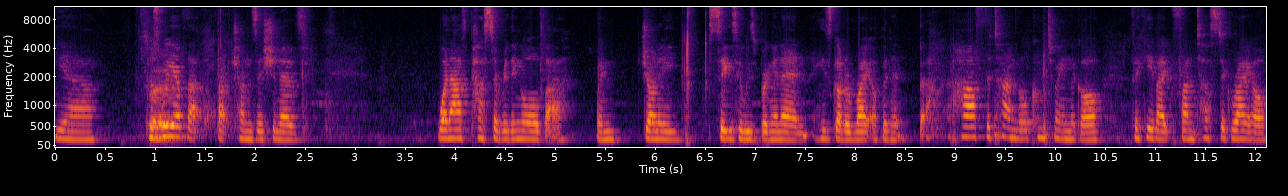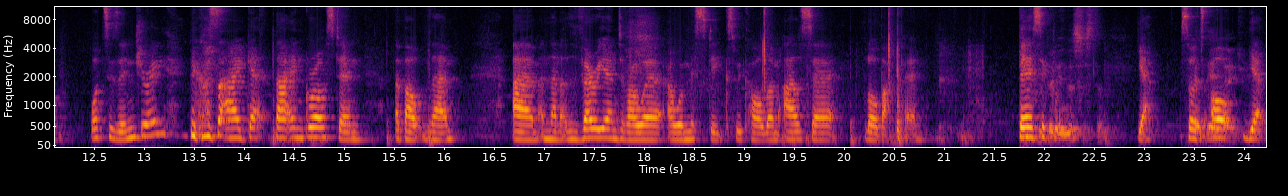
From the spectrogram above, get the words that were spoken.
Yeah. Because So- we have that, that transition of when I've passed everything over, when Johnny sees who he's bringing in, he's got to write up in it. But half the time they'll come to me and they go, Vicki, like, fantastic write up. What's his injury? Because I get that engrossed in about them. Um, and then at the very end of our, our mistakes, we call them, I'll say low back pain. Basically, in the system. yeah. So it's all end, yeah.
